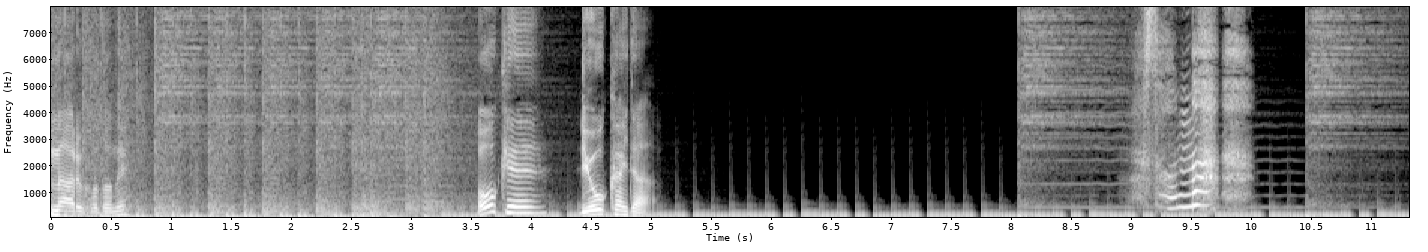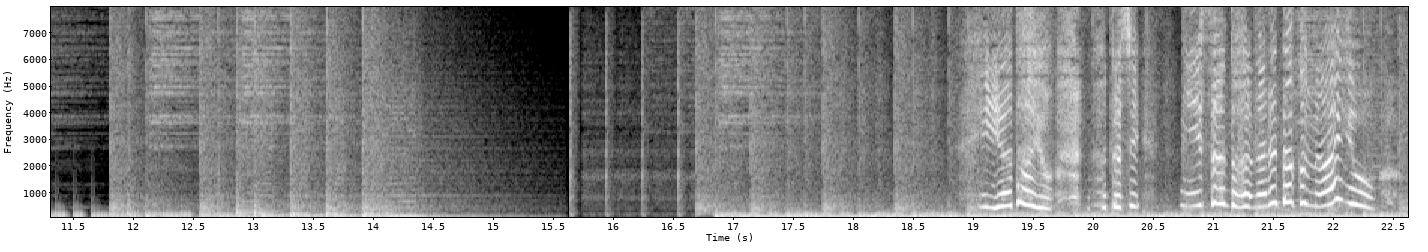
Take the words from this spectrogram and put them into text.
なるほどね。OK 了解だ。そんな。嫌だよ。私兄さんと離れたくないよ。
